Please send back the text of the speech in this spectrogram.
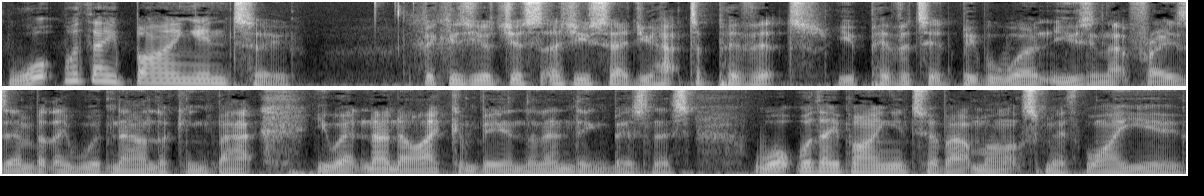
What were they buying into? Because you're just, as you said, you had to pivot. You pivoted. People weren't using that phrase then, but they would now looking back. You went, no, no, I can be in the lending business. What were they buying into about Mark Smith? Why you?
